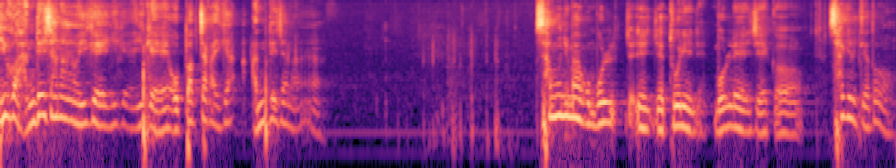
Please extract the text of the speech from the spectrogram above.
이거 안 되잖아요. 이게 이게 이게. 옷박자가 이게 안 되잖아요. 사모님하고 몰 이제 둘이 몰래 이제 그 사귈 때도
